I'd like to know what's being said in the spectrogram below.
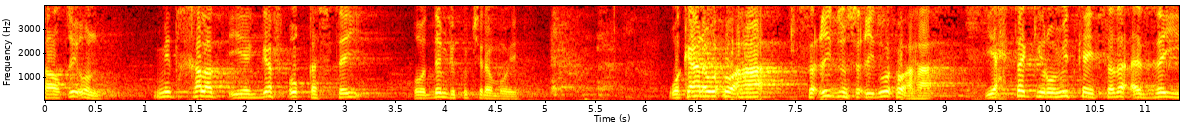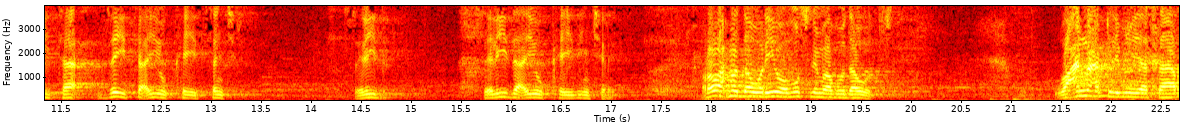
khaati'un mid khalad iyo gaf u qastay oo dembi ku jira mooye. Wa kaana wuxuu ahaa saciidun saciid wuxuu ahaa yaxtakiru mid kaydsada azayta zaydka ayuu kaydsan jiray saliidda saliidda ayuu kaydin jiray. Rawa axmed baa wariyey wa muslim wa abu daawuud wa can macqil ibni yasaar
